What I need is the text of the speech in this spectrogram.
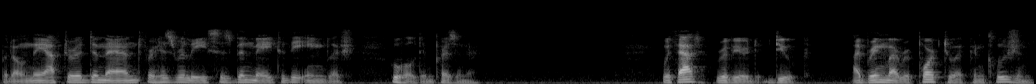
but only after a demand for his release has been made to the English who hold him prisoner. With that, revered Duke, I bring my report to a conclusion.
